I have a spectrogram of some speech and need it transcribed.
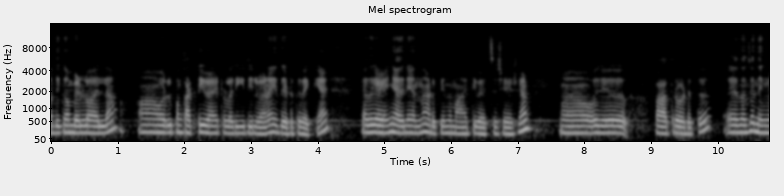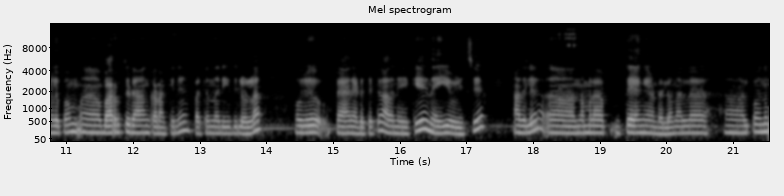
അധികം വെള്ളമല്ല. അല്പം കട്ടിയുമായിട്ടുള്ള രീതിയിൽ വേണം ഇതെടുത്ത് വയ്ക്കാൻ അത് കഴിഞ്ഞ് അതിനെ ഒന്ന് അടുപ്പിൽ നിന്ന് മാറ്റി വെച്ച ശേഷം ഒരു പാത്രം എടുത്ത് എന്ന് വെച്ചാൽ നിങ്ങളിപ്പം വറുത്തിടാൻ കണക്കിന് പറ്റുന്ന രീതിയിലുള്ള ഒരു പാൻ എടുത്തിട്ട് അതിലേക്ക് നെയ്യ് ഒഴിച്ച് അതിൽ നമ്മളെ തേങ്ങയുണ്ടല്ലോ നല്ല അല്പം ഒന്ന്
